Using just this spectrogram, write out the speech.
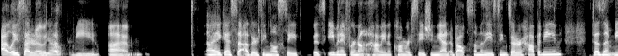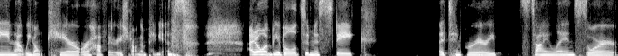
at least I don't know, it does me. Um, I guess the other thing I'll say is even if we're not having a conversation yet about some of these things that are happening, doesn't mean that we don't care or have very strong opinions. I don't want people to mistake a temporary silence or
